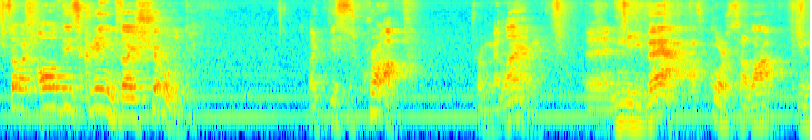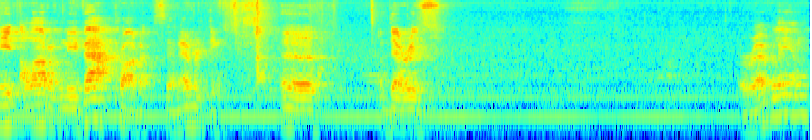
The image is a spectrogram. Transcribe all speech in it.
so in all these creams I showed, like this is crop from Milan, uh, Nivea, of course, a lot, a lot of Nivea products and everything. Uh, there is Revliant,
